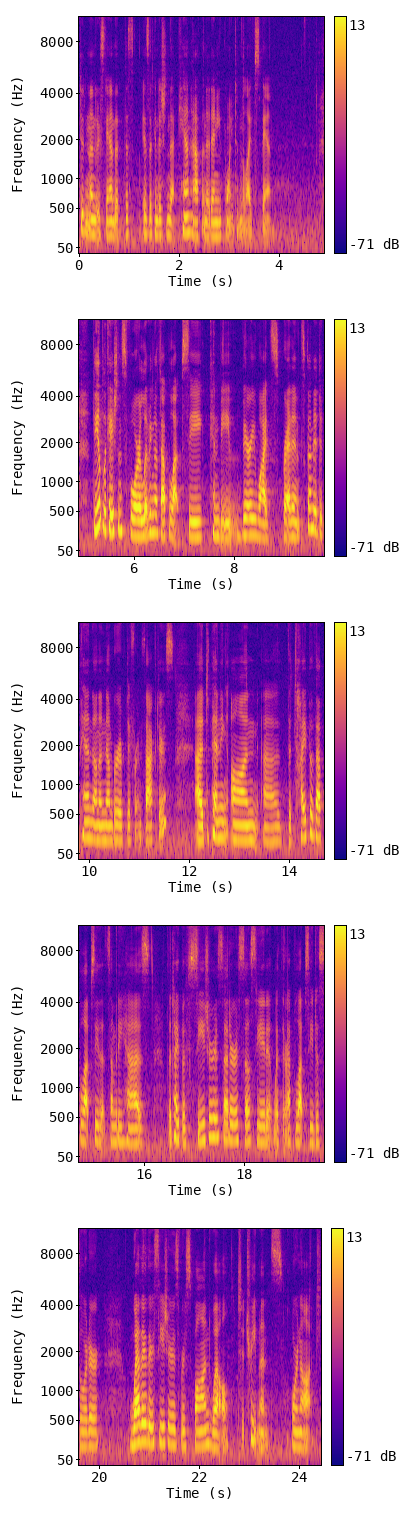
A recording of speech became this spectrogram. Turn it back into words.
didn't understand that this is a condition that can happen at any point in the lifespan. The implications for living with epilepsy can be very widespread, and it's going to depend on a number of different factors, uh, depending on uh, the type of epilepsy that somebody has, the type of seizures that are associated with their epilepsy disorder, whether their seizures respond well to treatments or not.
